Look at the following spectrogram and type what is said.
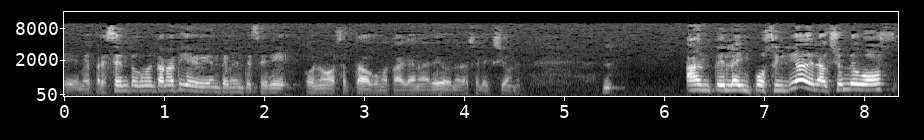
eh, me presento como alternativa y evidentemente seré o no aceptado como tal, ganaré o no las elecciones. Ante la imposibilidad de la acción de voz,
